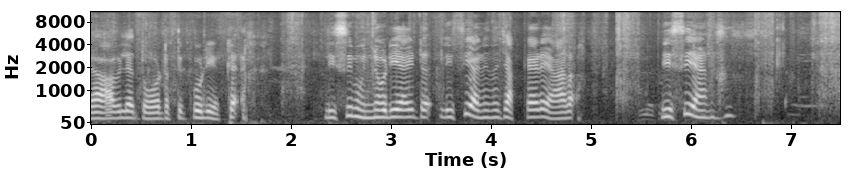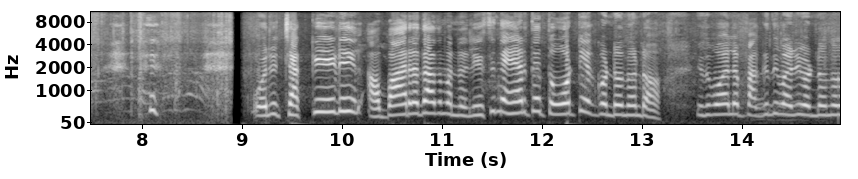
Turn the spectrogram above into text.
രാവിലെ തോട്ടത്തിൽ കൂടിയൊക്കെ ലിസി മുന്നോടിയായിട്ട് ലിസിയാണ് ഇന്ന് ചക്കയുടെ ആൾ. ലിസിയാണ്. ഒരു ചക്കയിടിയിൽ അപാരത എന്ന് പറഞ്ഞത്. ലിസി നേരത്തെ തോട്ടിയൊക്കെ കൊണ്ടുവന്നുണ്ടോ? ഇതുപോലെ പകുതി വഴി കൊണ്ടുവന്ന്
